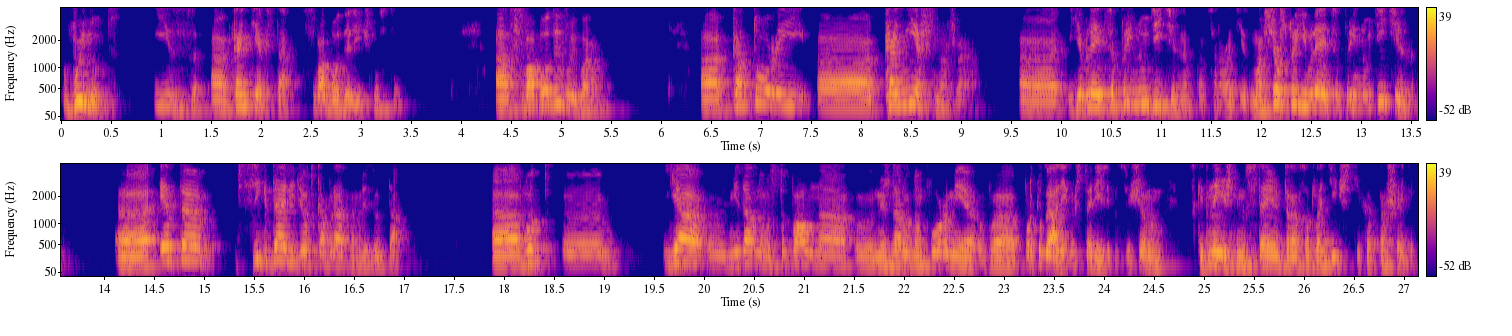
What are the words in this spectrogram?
вынут из а, контекста свободы личности, а, свободы выбора, а, который, а, конечно же, Э, является принудительным консерватизмом. А все, что является принудительным, э, это всегда ведет к обратным результатам. Э, вот я недавно выступал на международном форуме в Португалии, в Эшториле, посвященном сказать, нынешнему состоянию трансатлантических отношений.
